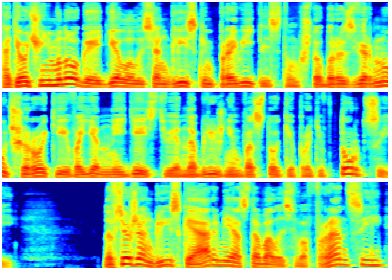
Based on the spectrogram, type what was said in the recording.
Хотя очень многое делалось английским правительством, чтобы развернуть широкие военные действия на Ближнем Востоке против Турции, но все же английская армия оставалась во Франции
